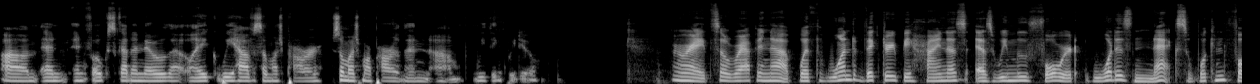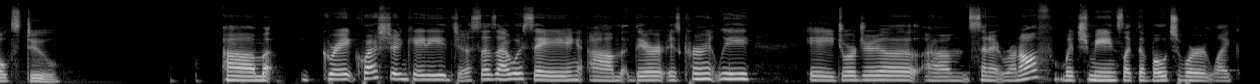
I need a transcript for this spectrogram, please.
Um, and and folks got to know that like we have so much power, so much more power than um, we think we do. All right, so wrapping up with one victory behind us as we move forward, what is next? What can folks do? Um, great question, Katie. Just as I was saying, um, there is currently a Georgia um, Senate runoff, which means like the votes were like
